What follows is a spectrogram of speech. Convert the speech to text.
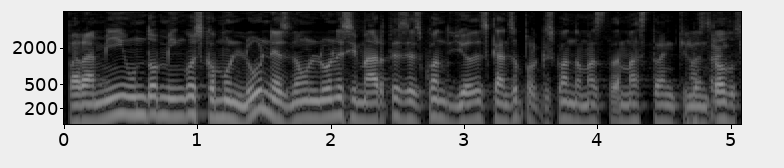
Para mí un domingo es como un lunes, ¿no? Un lunes y martes es cuando yo descanso porque es cuando más, más tranquilo en todos.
